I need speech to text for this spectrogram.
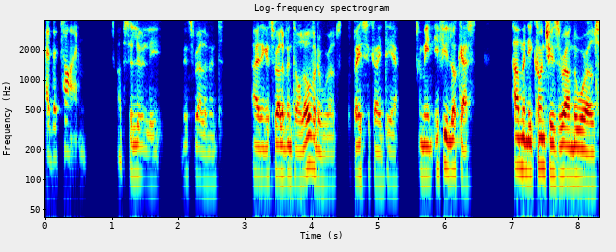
at the time? Absolutely, it's relevant. I think it's relevant all over the world. The basic idea. I mean, if you look at how many countries around the world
